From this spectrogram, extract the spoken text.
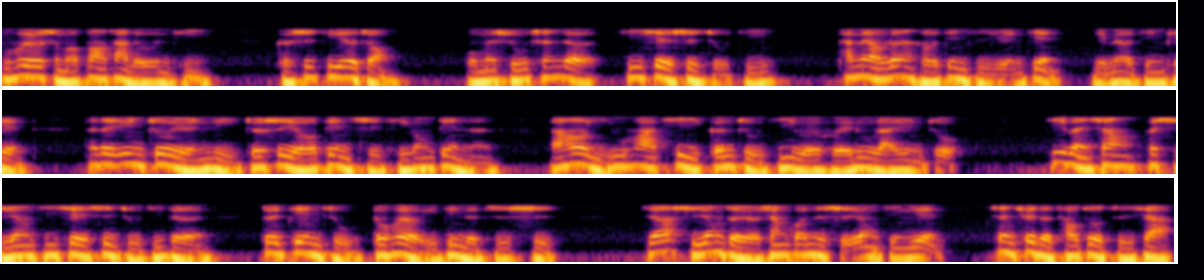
不会有什么爆炸的问题。可是第二种，我们俗称的机械式主机，它没有任何电子元件，也没有晶片。它的运作原理就是由电池提供电能，然后以雾化器跟主机为回路来运作。基本上会使用机械式主机的人，对电阻都会有一定的知识。只要使用者有相关的使用经验，正确的操作之下，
